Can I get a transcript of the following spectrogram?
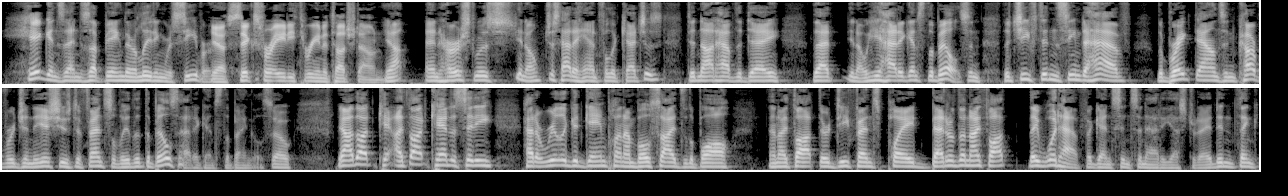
Higgins ends up being their leading receiver. Yeah, six for 83 and a touchdown. Yeah. And Hurst was, you know, just had a handful of catches, did not have the day that, you know, he had against the Bills. And the Chiefs didn't seem to have the breakdowns in coverage and the issues defensively that the Bills had against the Bengals. So, yeah, I thought I thought Kansas City had a really good game plan on both sides of the ball, and I thought their defense played better than I thought they would have against Cincinnati yesterday. I didn't think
